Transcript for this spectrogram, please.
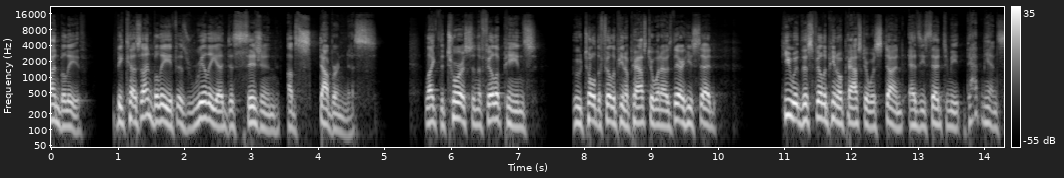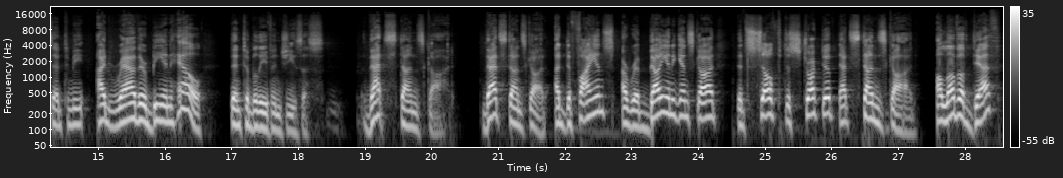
Unbelief. Because unbelief is really a decision of stubbornness. Like the tourists in the Philippines who told the Filipino pastor when I was there, he said, he would, this Filipino pastor was stunned as he said to me, That man said to me, I'd rather be in hell than to believe in Jesus. That stuns God. That stuns God. A defiance, a rebellion against God that's self destructive, that stuns God. A love of death,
